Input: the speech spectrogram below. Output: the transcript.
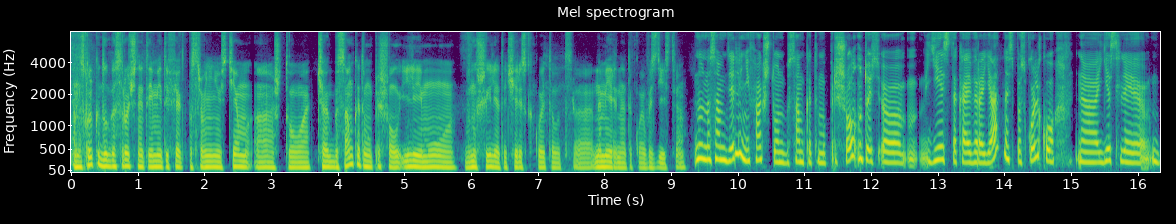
А насколько долгосрочно это имеет эффект по сравнению с тем, а, что человек бы сам к этому пришел, или ему внушили это через какое-то вот а, намеренное такое воздействие? Ну, на самом деле, не факт, что он бы сам к этому пришел. Ну, то есть есть такая вероятность, поскольку если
